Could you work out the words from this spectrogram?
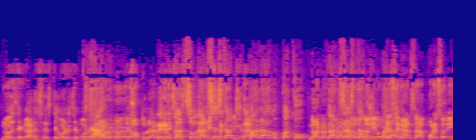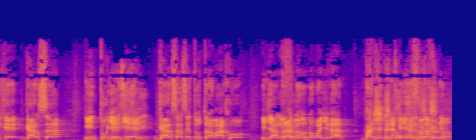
no es de Garza, este gol es de Gorrearán. Claro, no, no, porque no. si tú la regresas Garza, toda, Garza está, bien parado, Paco. No, no, no, no, Garza no, no digo que es de. Garza. Por eso dije, Garza intuye Sí, bien. sí. Garza hace tu trabajo y ya al otro lado no va a llegar. Tenía Marianito, que vos fuiste, no.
